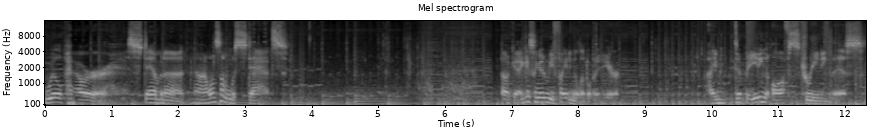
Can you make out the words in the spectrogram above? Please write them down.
Willpower, stamina. No, I want something with stats. Okay, I guess I'm gonna be fighting a little bit here. I'm debating off-screening this,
